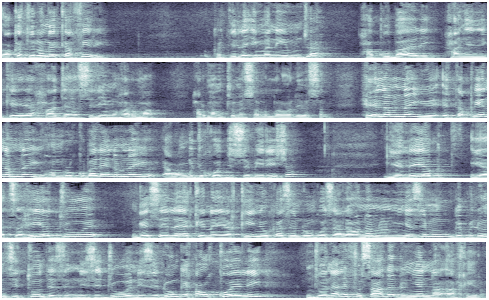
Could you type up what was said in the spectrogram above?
Wakati ulange kafiri wakati ile imani mja hakubali hanyenyekea hajahasilimu harma harma mtume sallallahu alaihi wasallam. He namna hiyo etapie namna hiyo hamrukubale namna hiyo awangu jiko jisubirisha yende ya, ya tahia juwe ngesela yake na yakini ukazi ndungo za lawa namna Mwenyezi Mungu ngebilonzi tunde nizijue nizidunge hau kweli ndio nalifu saada dunia na akhira.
